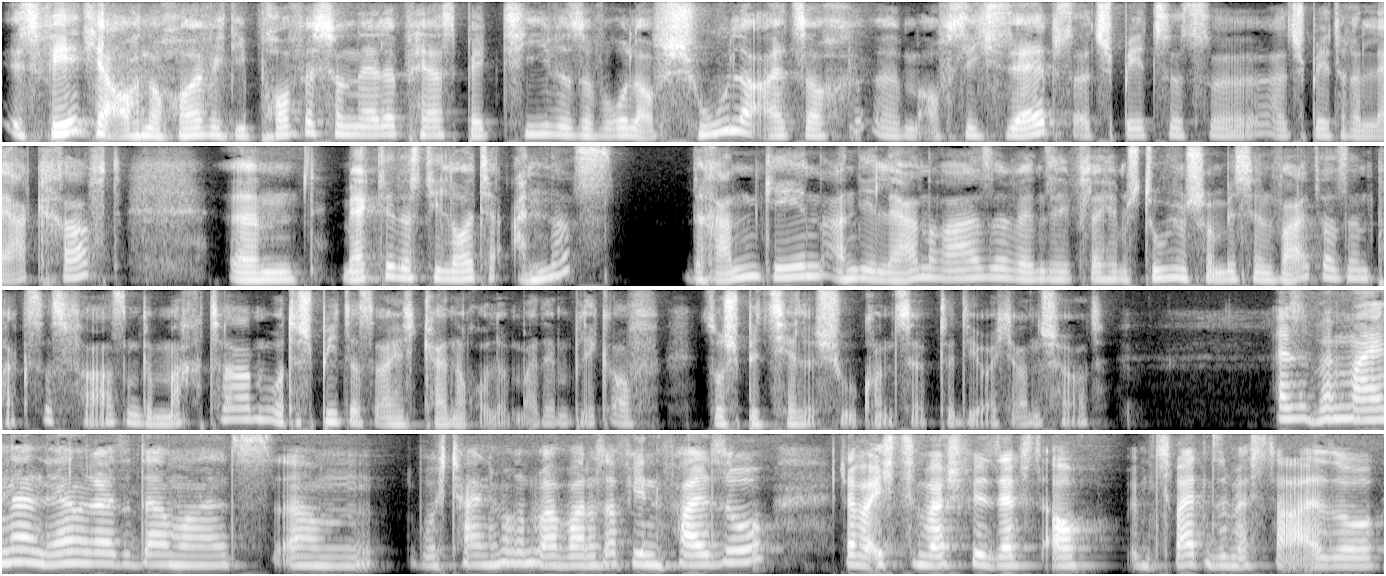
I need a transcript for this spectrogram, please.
es fehlt ja auch noch häufig die professionelle Perspektive, sowohl auf Schule als auch ähm, auf sich selbst als spätere, als spätere Lehrkraft. Ähm, merkt ihr, dass die Leute anders drangehen an die Lernreise, wenn sie vielleicht im Studium schon ein bisschen weiter sind, Praxisphasen gemacht haben? Oder spielt das eigentlich keine Rolle bei dem Blick auf so spezielle Schulkonzepte, die ihr euch anschaut? Also bei meiner Lernreise damals, ähm, wo ich Teilnehmerin war, war das auf jeden Fall so. Da war ich zum Beispiel selbst auch im zweiten Semester, also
